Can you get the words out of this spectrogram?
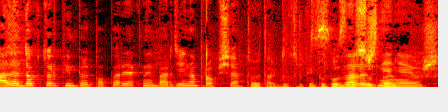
Ale doktor Pimple Popper jak najbardziej na propsie. To tak, doktor Pimple Popper jest super. Uzależnienie już.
